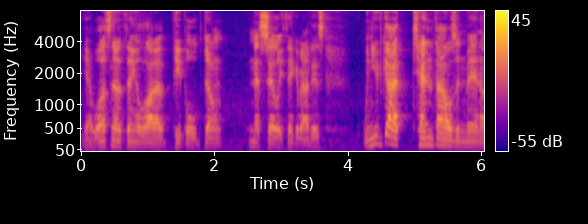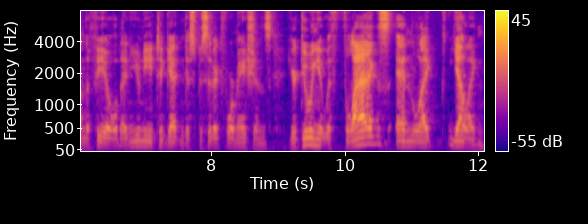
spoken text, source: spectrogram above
Yeah, well, that's another thing a lot of people don't necessarily think about is when you've got 10,000 men on the field and you need to get into specific formations, you're doing it with flags and like yelling.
